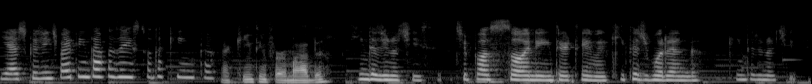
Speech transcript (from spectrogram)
E acho que a gente vai tentar fazer isso toda quinta. A quinta informada. Quinta de notícias. Tipo a Sony Entertainment, quinta de moranga. Quinta de notícias.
